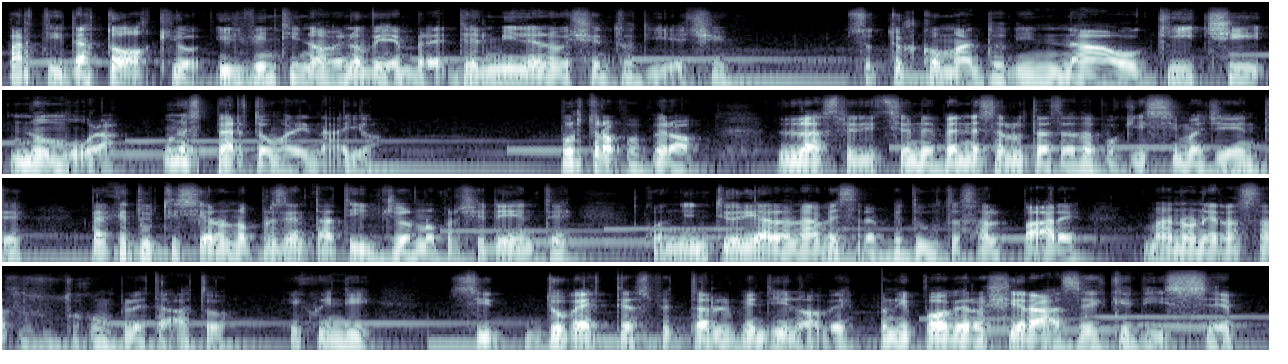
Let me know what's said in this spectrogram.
partì da Tokyo il 29 novembre del 1910, sotto il comando di Naokichi Nomura, un esperto marinaio. Purtroppo però la spedizione venne salutata da pochissima gente perché tutti si erano presentati il giorno precedente quando in teoria la nave sarebbe dovuta salpare, ma non era stato tutto completato, e quindi si dovette aspettare il 29 con il povero Shirase che disse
